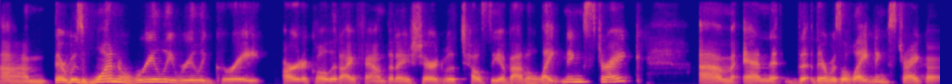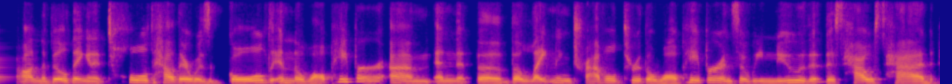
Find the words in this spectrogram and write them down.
Um, there was one really, really great article that I found that I shared with Chelsea about a lightning strike. Um, and th- there was a lightning strike on the building, and it told how there was gold in the wallpaper, um, and that the the lightning traveled through the wallpaper, and so we knew that this house had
